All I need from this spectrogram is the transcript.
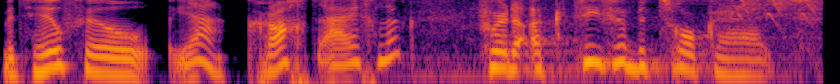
met heel veel ja, kracht eigenlijk. Voor de actieve betrokkenheid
